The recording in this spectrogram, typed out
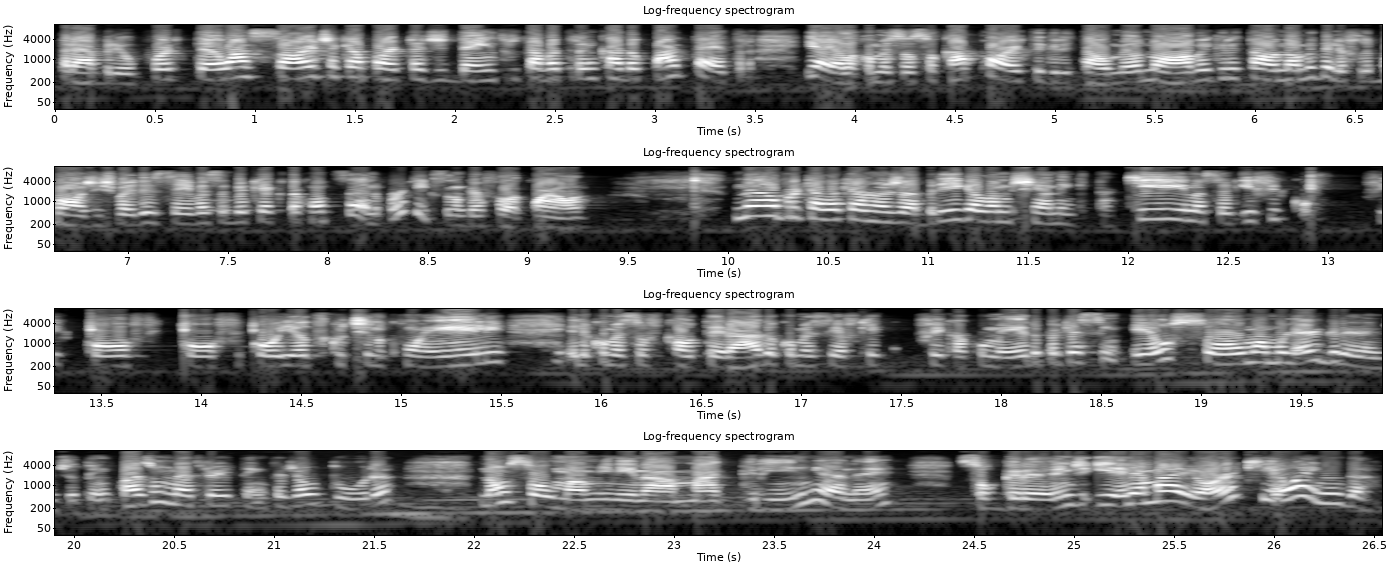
para abrir o portão. A sorte é que a porta de dentro estava trancada com a tetra. E aí ela começou a socar a porta e gritar o meu nome e gritar o nome dele. Eu falei, bom, a gente vai descer e vai saber o que é que tá acontecendo. Por que, que você não quer falar com ela? Não, porque ela quer arranjar briga, ela não tinha nem que estar tá aqui, não sei o que. E ficou, ficou, ficou, ficou. E eu discutindo com ele, ele começou a ficar alterado, eu comecei a ficar, ficar com medo, porque assim, eu sou uma mulher grande, eu tenho quase 1,80m de altura, não sou uma menina magrinha, né? Sou grande, e ele é maior que eu ainda.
